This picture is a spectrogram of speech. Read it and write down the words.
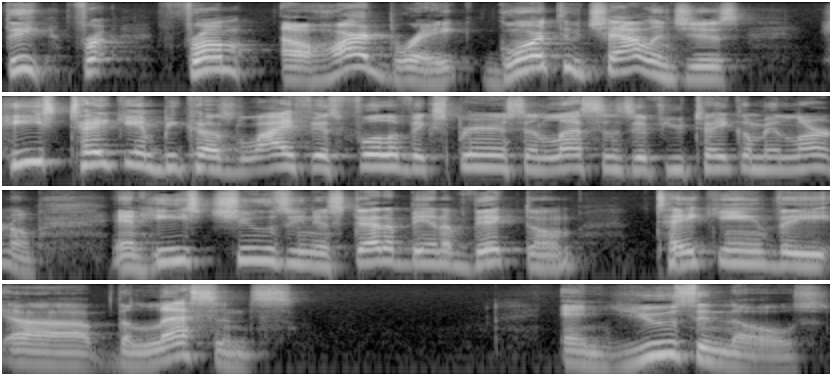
Think from, from a heartbreak, going through challenges, he's taking because life is full of experience and lessons if you take them and learn them. And he's choosing instead of being a victim, taking the uh, the lessons and using those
